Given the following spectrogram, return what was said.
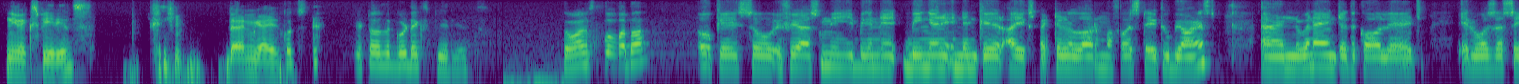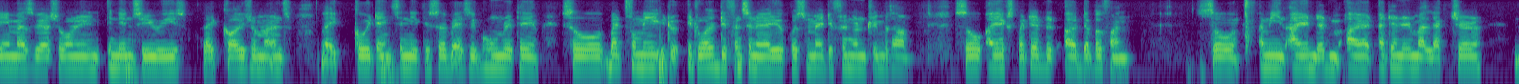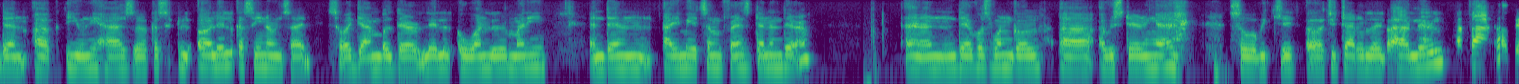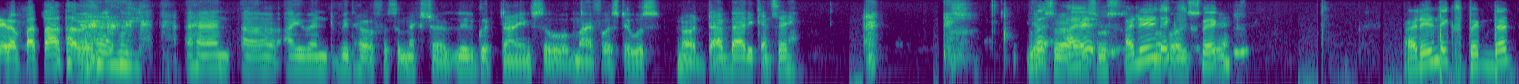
न्यू एक्सपीरियंस डन गाइस कुछ it was a good experience तो वो पता Okay, so if you ask me, being, being an Indian kid, I expected a lot on my first day, to be honest. And when I entered the college, it was the same as we are shown in Indian series like college romance, like कोई tension नहीं थी सब ऐसे घूम रहे थे. So, but for me, it, it was a different scenario because मैं different country में था. So I expected a double fun. So I mean, I ended, I attended my lecture then uh, uni has a, a, little casino inside, so I gambled there, little one little money, and then I made some friends then and there. And there was one girl uh, I was staring at, so we chit uh, chatted a little. and uh, I went with her for some extra little good time. So my first day was not that bad, you can say. yeah, so I, I didn't expect. I didn't expect that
